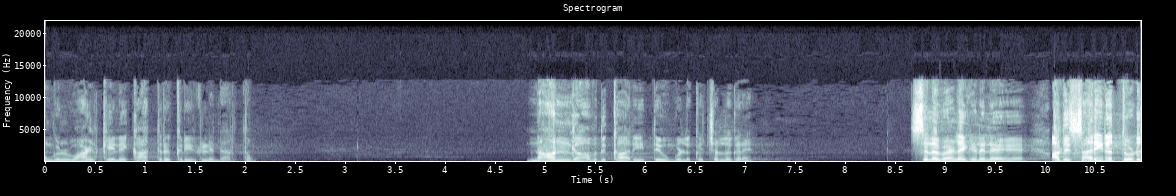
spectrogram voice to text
உங்கள் வாழ்க்கையிலே காத்திருக்கிறீர்கள் என்று அர்த்தம். நான்காவது காரியத்தை உங்களுக்கு சொல்லுகிறேன். சில வேளைகளிலே அது சரீரத்தோடு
